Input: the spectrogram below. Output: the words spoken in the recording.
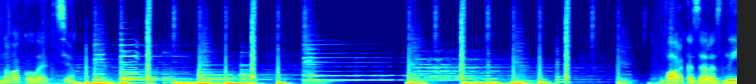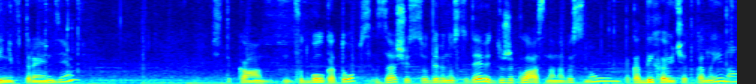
Нова колекція. Варка зараз нині в тренді. Ось така футболка Топс за 699. Дуже класна на весну. Така дихаюча тканина.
